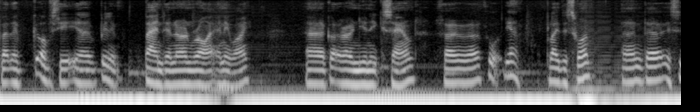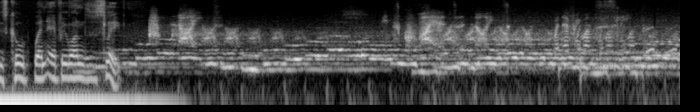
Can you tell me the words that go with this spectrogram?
But they've obviously a brilliant band in their own right anyway. Uh, got their own unique sound. So uh, I thought, yeah, play this one. And uh, this is called When Everyone's Asleep. Quiet at night when everyone's asleep.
